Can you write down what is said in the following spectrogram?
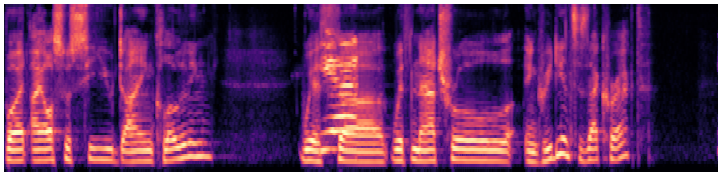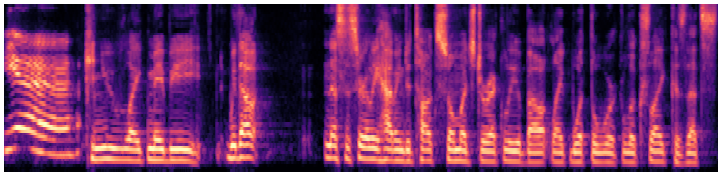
but I also see you dyeing clothing with yeah. uh, with natural ingredients. Is that correct? Yeah. Can you like maybe without necessarily having to talk so much directly about like what the work looks like because that's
